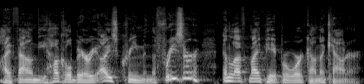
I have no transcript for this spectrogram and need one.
I found the Huckleberry ice cream in the freezer and left my paperwork on the counter.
